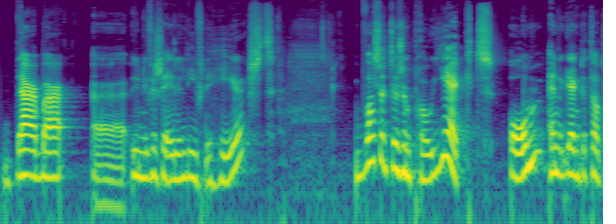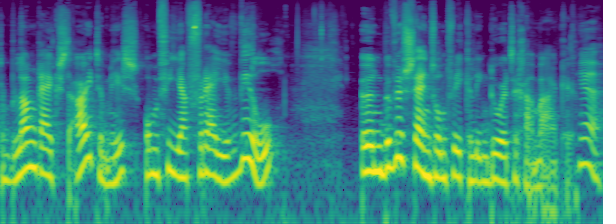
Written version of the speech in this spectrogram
daar waar eh, universele liefde heerst, was het dus een project om, en ik denk dat dat het belangrijkste item is, om via vrije wil een bewustzijnsontwikkeling door te gaan maken. Ja,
